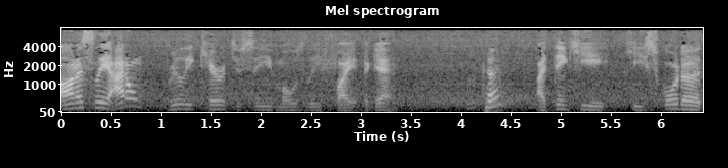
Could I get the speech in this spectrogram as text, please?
Honestly, I don't really care to see Mosley fight again. Okay. I think he he scored a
